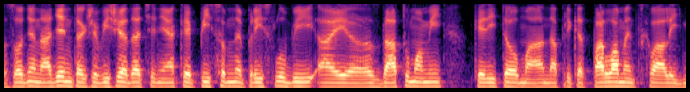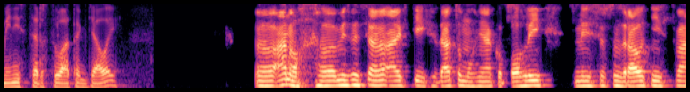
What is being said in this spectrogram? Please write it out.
zo dňa na deň, takže vyžiadate nejaké písomné prísľuby aj e, s dátumami, kedy to má napríklad parlament schváliť, ministerstvo a tak ďalej? Uh, áno, my sme sa aj v tých dátumoch nejako pohli s ministerstvom zdravotníctva,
